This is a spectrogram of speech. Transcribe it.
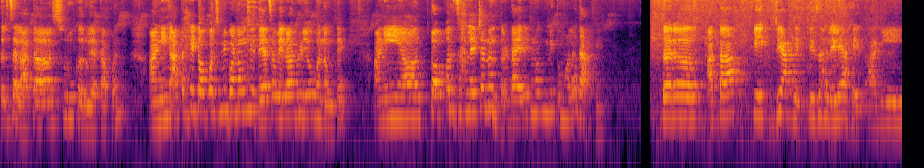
तर चला आता सुरू करूयात आपण. आणि आता हे टॉपर्स मी बनवून घेते याचा वेगळा व्हिडिओ बनवते. आणि टॉपर झाल्याच्यानंतर डायरेक्ट मग मी तुम्हाला दाखवेन. तर आता केक जे आहेत ते झालेले आहेत. आणि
